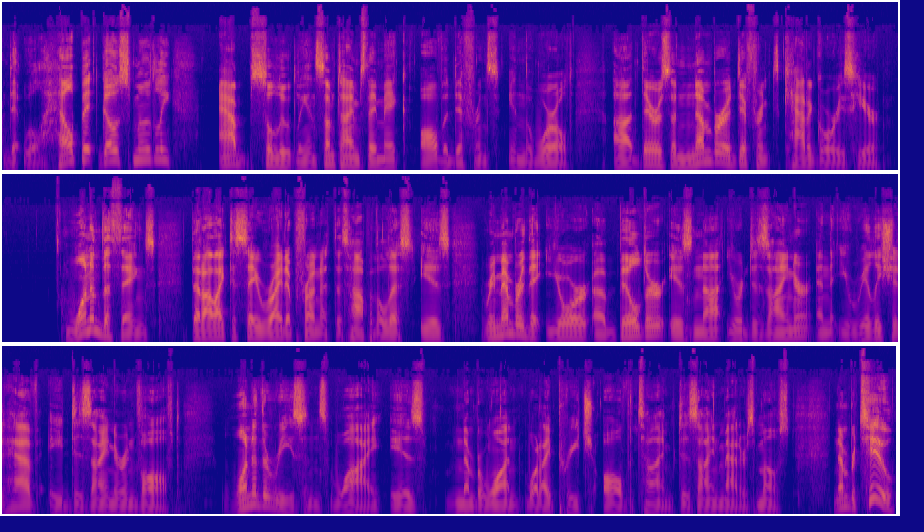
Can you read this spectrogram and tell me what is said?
that will help it go smoothly? Absolutely. And sometimes they make all the difference in the world. Uh, there's a number of different categories here. One of the things that I like to say right up front at the top of the list is remember that your uh, builder is not your designer and that you really should have a designer involved. One of the reasons why is number one, what I preach all the time design matters most. Number two,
